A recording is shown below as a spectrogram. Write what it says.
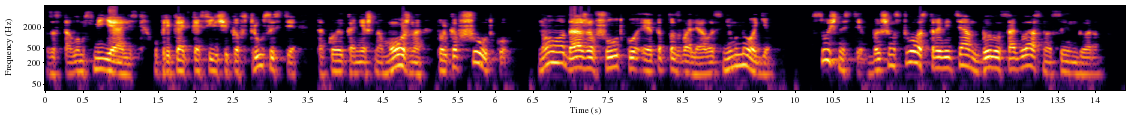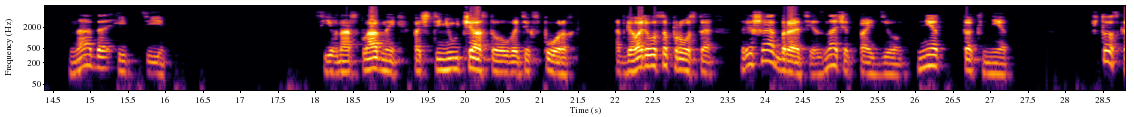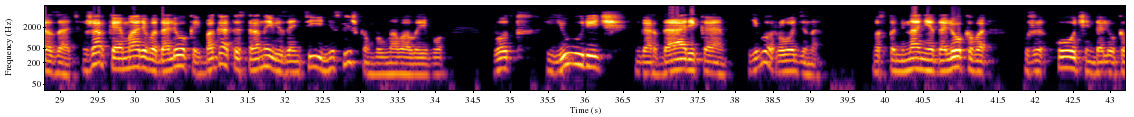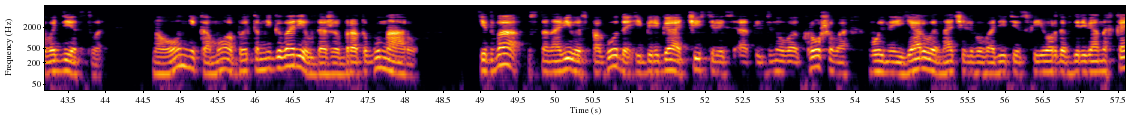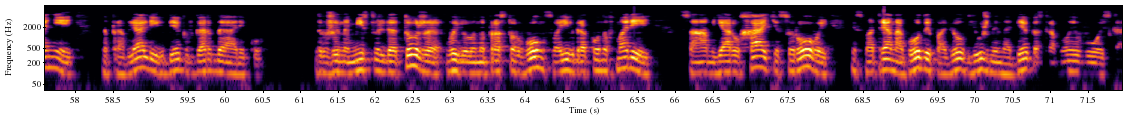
За столом смеялись. Упрекать косильщиков в трусости такое, конечно, можно, только в шутку. Но даже в шутку это позволялось немногим. В сущности, большинство островитян было согласно с Ингваром. Надо идти. Сьевнар Складный почти не участвовал в этих спорах. Отговаривался просто «Решат, братья, значит пойдем. Нет, так нет». Что сказать, жаркая марево далекой, богатой страны Византии не слишком волновала его. Вот Юрич, Гордарика, его родина. Воспоминания далекого уже очень далекого детства. Но он никому об этом не говорил, даже брату Гунару. Едва установилась погода и берега очистились от ледяного крошева, вольные ярлы начали выводить из фьордов деревянных коней, направляли их бег в Гордарику. Дружина Миствельда тоже вывела на простор волн своих драконов морей. Сам Ярл Хайки, суровый, несмотря на годы, повел в южный набег островное войско.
